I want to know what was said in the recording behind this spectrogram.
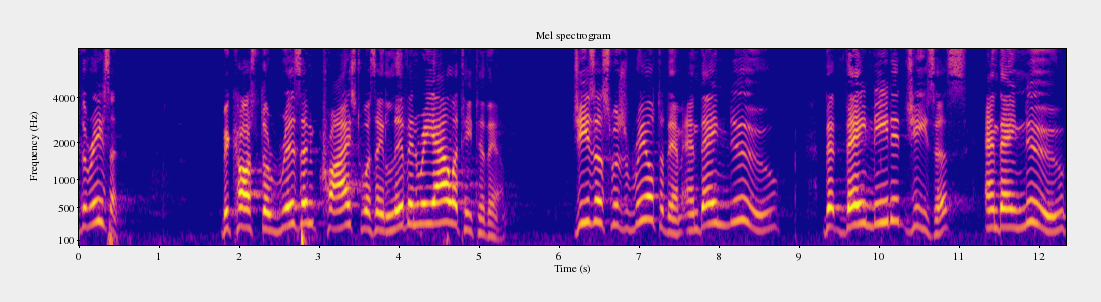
the reason because the risen Christ was a living reality to them. Jesus was real to them, and they knew that they needed Jesus and they knew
